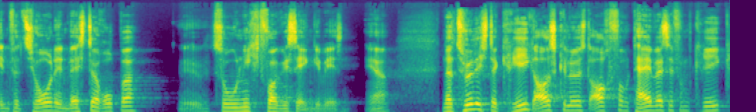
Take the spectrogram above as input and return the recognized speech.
Inflation in Westeuropa, äh, so nicht vorgesehen gewesen, ja. Natürlich der Krieg ausgelöst, auch vom, teilweise vom Krieg,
